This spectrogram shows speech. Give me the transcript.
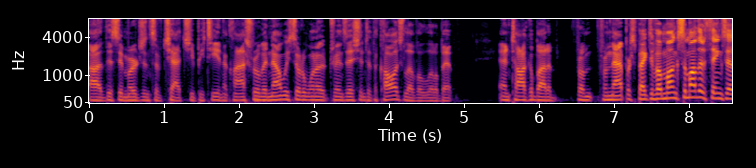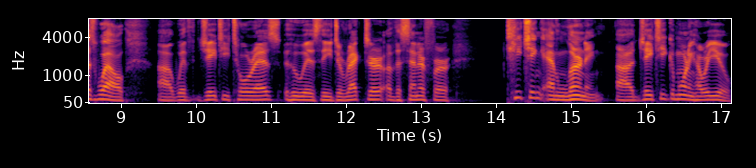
uh, this emergence of Chat GPT in the classroom. And now we sort of want to transition to the college level a little bit and talk about it from, from that perspective, among some other things as well uh, with JT Torres, who is the director of the Center for Teaching and Learning. Uh, JT, good morning. How are you?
